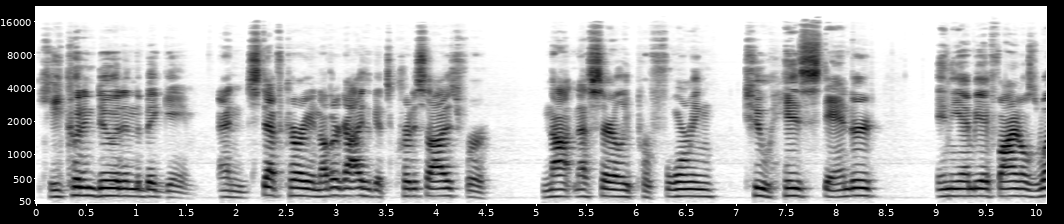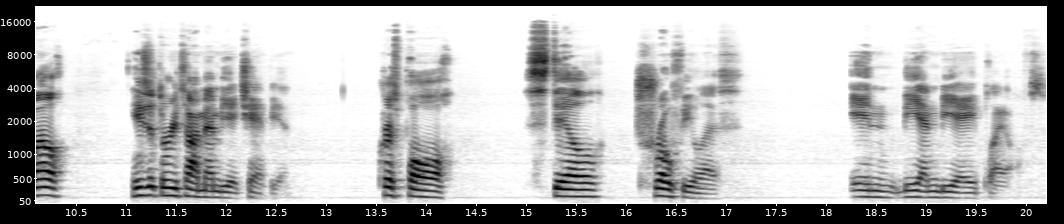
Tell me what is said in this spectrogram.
He couldn't do it in the big game. And Steph Curry, another guy who gets criticized for not necessarily performing to his standard in the NBA Finals, well, he's a three time NBA champion. Chris Paul, still trophyless in the NBA playoffs.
